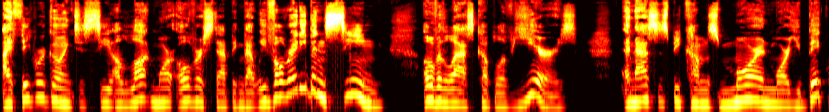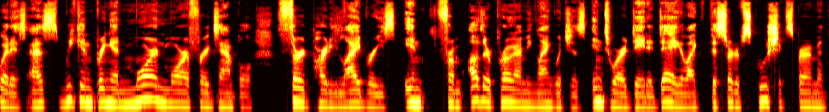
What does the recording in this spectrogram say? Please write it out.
I think we're going to see a lot more overstepping that we've already been seeing over the last couple of years. And as this becomes more and more ubiquitous, as we can bring in more and more, for example, third party libraries in from other programming languages into our day to day, like this sort of squoosh experiment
